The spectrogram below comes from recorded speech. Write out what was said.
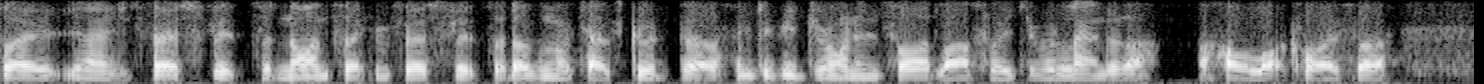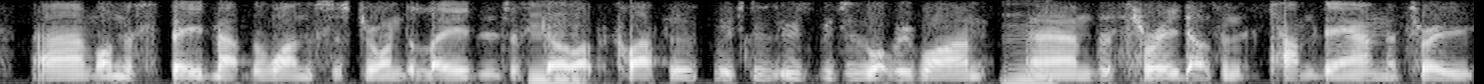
So you know his first split's a nine second first split, so it doesn't look as good. But I think if he'd drawn inside last week, he would have landed a, a whole lot closer. Um, on the speed map, the one's just drawn to lead and just mm. go up clappers, which is which is what we want. Mm. Um, the three doesn't come down. The three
